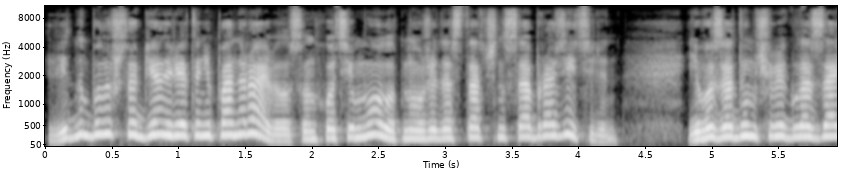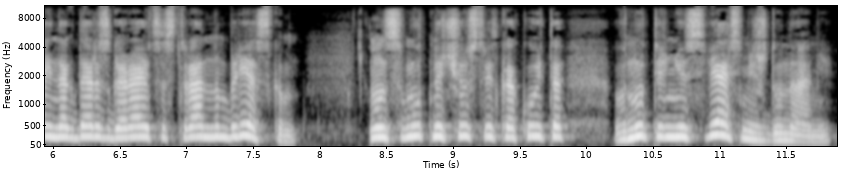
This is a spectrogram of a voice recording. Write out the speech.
Видно было, что Генри это не понравилось. Он хоть и молод, но уже достаточно сообразителен. Его задумчивые глаза иногда разгораются странным блеском. Он смутно чувствует какую-то внутреннюю связь между нами.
